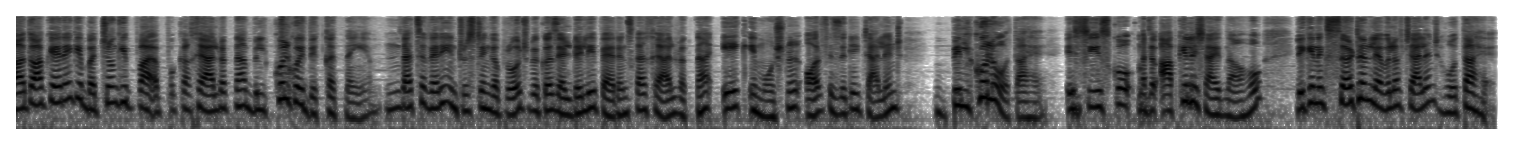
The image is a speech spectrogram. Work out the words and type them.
तो आप कह रहे हैं कि बच्चों की का ख्याल रखना बिल्कुल कोई दिक्कत नहीं है। That's a very interesting approach because elderly parents का ख्याल रखना एक इमोशनल और फ़िज़िकल चैलेंज बिल्कुल होता है। इस चीज़ को मतलब आपके लिए शायद ना हो लेकिन एक सर्टन लेवल ऑफ़ चैलेंज होता है।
